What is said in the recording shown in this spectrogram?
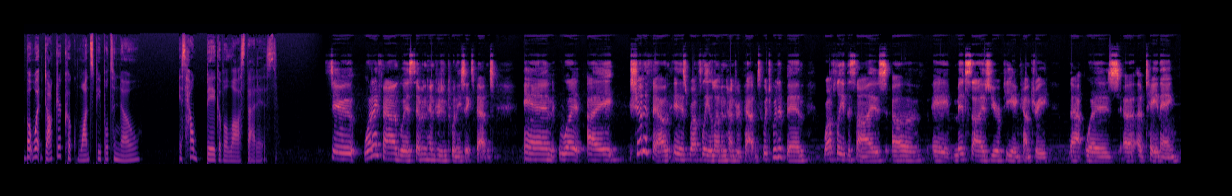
But what Dr. Cook wants people to know is how big of a loss that is. So, what I found was 726 patents. And what I should have found is roughly 1,100 patents, which would have been roughly the size of a mid-sized European country that was uh, obtaining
